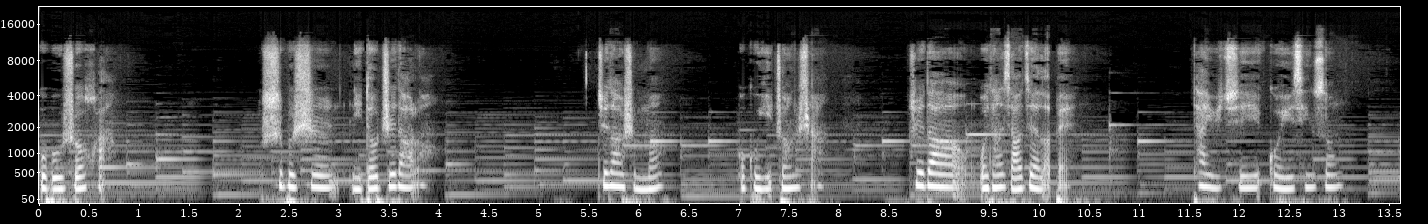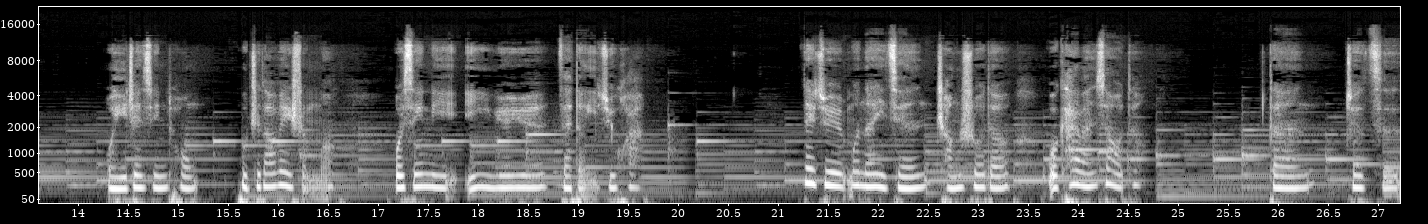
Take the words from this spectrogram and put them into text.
我不说话。是不是你都知道了？知道什么？我故意装傻。知道我当小姐了呗。他语气过于轻松。我一阵心痛，不知道为什么，我心里隐隐约约在等一句话。那句梦楠以前常说的“我开玩笑的”，但这次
